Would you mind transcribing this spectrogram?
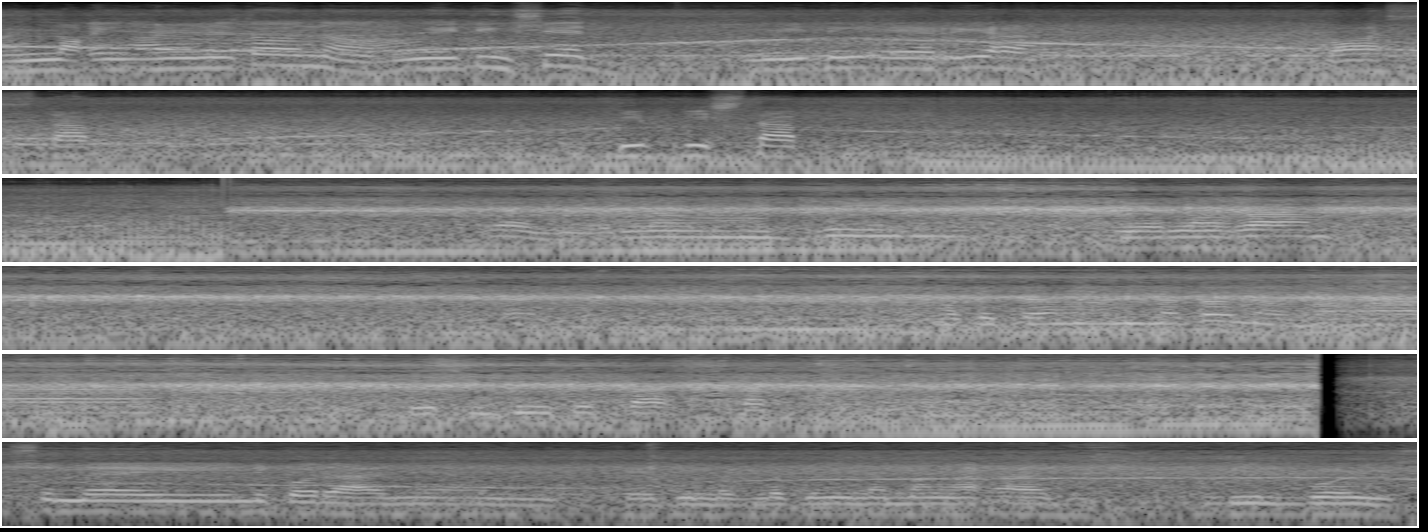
Ang laking ano nito, no? Waiting shed. Waiting area. Bus stop. Jeepney stop. Ayan, merong drain, merong ramp. magandang ano na to, no? mga designated bus stop. So may likuran yan. Pwede maglagay ng mga ads, billboards.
